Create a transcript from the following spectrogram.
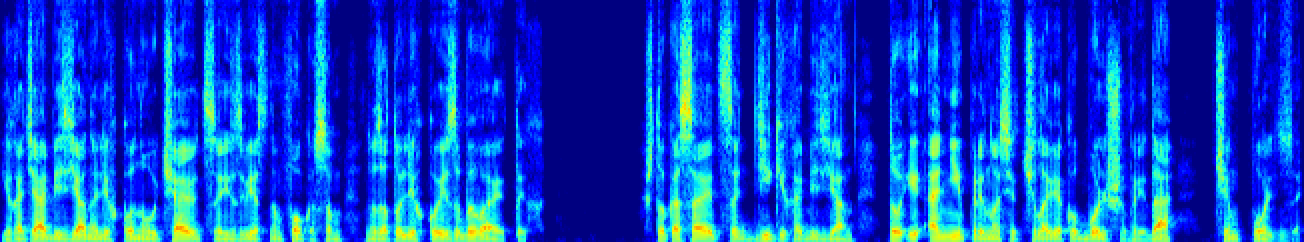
И хотя обезьяны легко научаются известным фокусам, но зато легко и забывают их. Что касается диких обезьян, то и они приносят человеку больше вреда, чем пользы.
